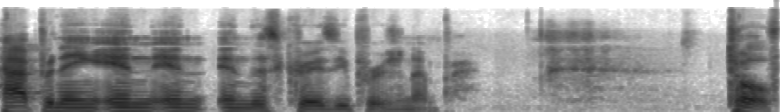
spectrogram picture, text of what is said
happening in, in, in this crazy Persian Empire. Tov.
